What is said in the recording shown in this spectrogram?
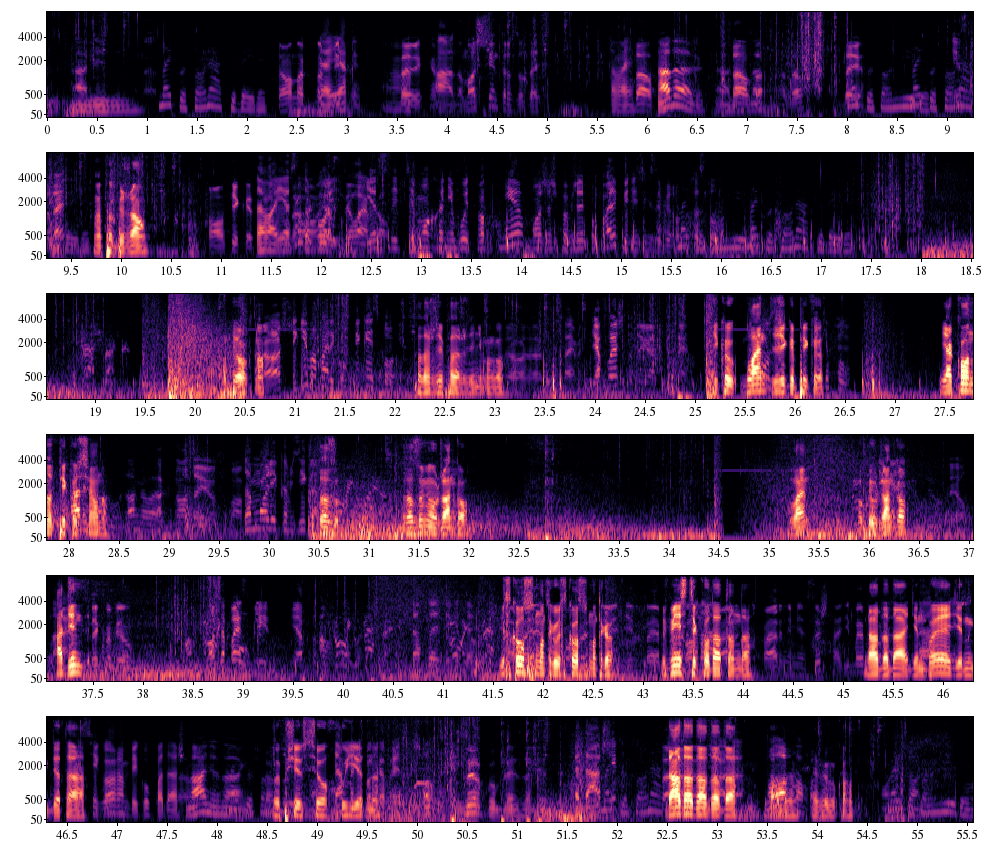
Б. А, не, не. Microphone activated. Да он окно Да, я- пикни. А, Савика. А, ну можешь интрозу дать. Давай. Дал, Надо, Авик? А, дал, да. дал. Даю. Microphone muted. Microphone Инста дай. activated. Мы побежал. Он пикает. Давай, я с Да, тобой. сделаем, дал. Если Тимоха не будет в окне, можешь побежать по парику, здесь их заберу. Со стула. Microphone muted. Microphone activated. Убил окно. Хорош. Беги по парику, пикай ску. Подожди, подожди, не могу. Да, уже таймит. Я флешку даю. НТТ. Пикаю. Блайнд, Зига пикаю. Я конут пикаю Алик, все равно. Да моликом Зига. Заз- Зазумил джангл. Блайнд. Убил джангл. Один. Кол смотрю, из кол смотрю. Вместе куда-то, да. Да-да-да, один Б, один где-то с Егором бегу под Аш. Да, не знаю. Вообще все охуенно. дырку, блядь, залез. Activated. Да-да-да-да-да. Да. Да-да, я бегу джангл. muted.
